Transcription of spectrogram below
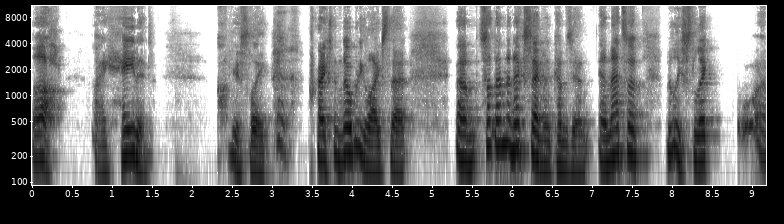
Ugh, I hate it, obviously, right? And nobody likes that. Um, so then the next segment comes in, and that's a really slick uh,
